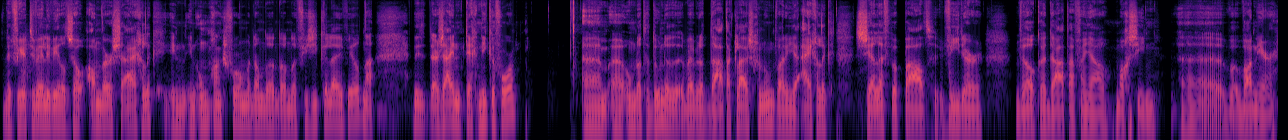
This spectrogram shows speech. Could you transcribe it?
de virtuele wereld zo anders eigenlijk in, in omgangsvormen dan de, dan de fysieke leefwereld? Nou, daar zijn technieken voor. Um, uh, om dat te doen. we hebben dat datakluis genoemd, waarin je eigenlijk zelf bepaalt wie er welke data van jou mag zien, uh, wanneer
